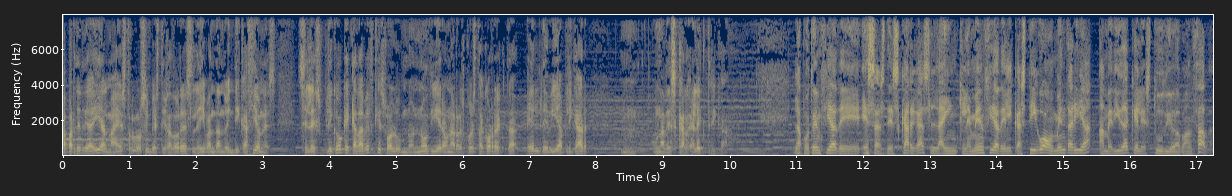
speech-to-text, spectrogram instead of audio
A partir de ahí, al maestro los investigadores le iban dando indicaciones. Se le explicó que cada vez que su alumno no diera una respuesta correcta, él debía aplicar mm, una descarga eléctrica. La potencia de esas descargas, la inclemencia del castigo aumentaría a medida que el estudio avanzaba.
